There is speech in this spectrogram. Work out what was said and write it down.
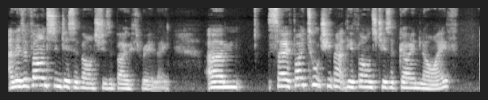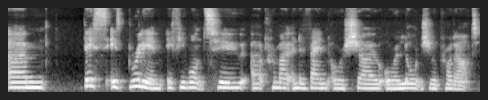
And there's advantages and disadvantages of both really. Um, so if I talk to you about the advantages of going live, um, this is brilliant if you want to uh, promote an event or a show or a launch of a product.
